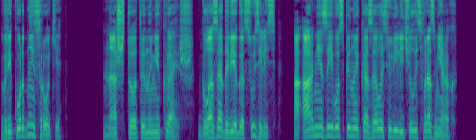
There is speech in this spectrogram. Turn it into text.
в рекордные сроки. На что ты намекаешь? Глаза Девега сузились, а армия за его спиной, казалось, увеличилась в размерах.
